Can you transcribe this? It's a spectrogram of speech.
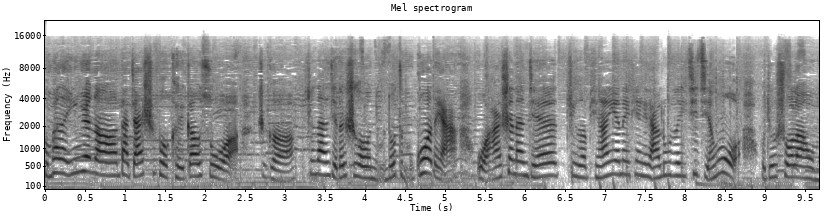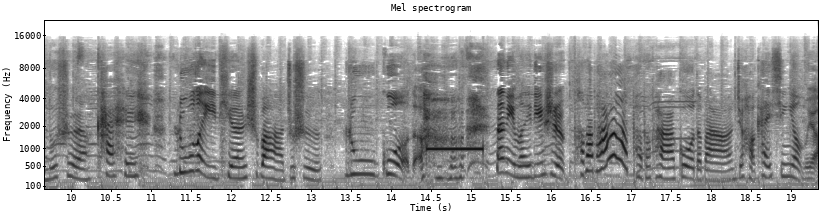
澎湃的音乐呢，大家是否可以告诉我，个圣诞节的时候你们都怎么过的呀？我啊，圣诞节这个平安夜那天给大家录了一期节目，我就说了，我们都是开黑 撸了一天，是吧？就是撸过的。那你们一定是啪啪啪啪啪啪过的吧？就好开心，有没有？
